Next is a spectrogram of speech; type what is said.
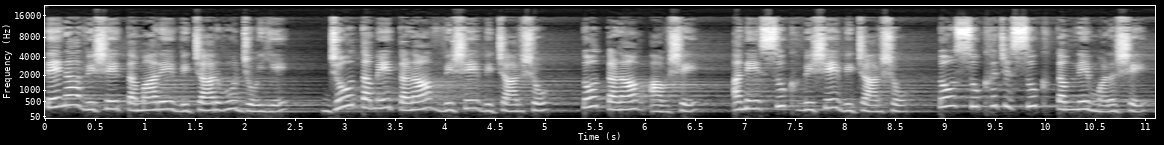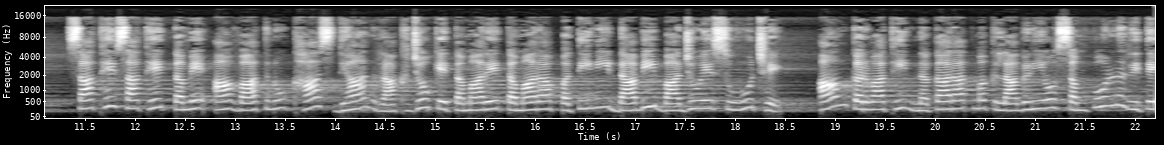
તેના વિશે તમારે વિચારવું જોઈએ. જો તમે તણાવ વિશે વિચારશો, તો તણાવ આવશે અને સુખ વિશે વિચારશો, તો સુખ જ સુખ તમને મળશે. સાથે સાથે તમે આ વાતનું ખાસ ધ્યાન રાખજો કે તમારે તમારા પતિની ડાબી બાજુએ સૂવું છે. આમ કરવાથી નકારાત્મક લાગણીઓ સંપૂર્ણ રીતે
